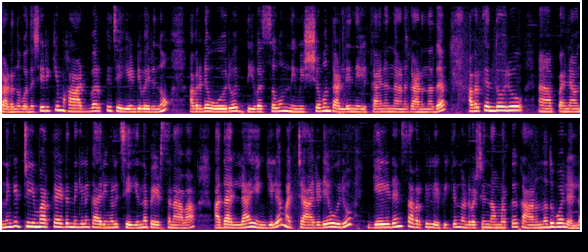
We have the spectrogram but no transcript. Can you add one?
കടന്നു പോകുന്നത്. ശരിക്കും ഹാർഡ് വർക്ക് ചെയ്യേണ്ടി വരുന്നു. അവരുടെ ഓരോ ദിവസവും നിമിഷവും തള്ളി നിൽക്കാനെന്നാണ് കാണുന്നത്. അവർക്ക് എന്തോ ഒരു പിന്നെ ഒന്നെങ്കിൽ ടീം വർക്കായിട്ട് എന്തെങ്കിലും കാര്യങ്ങൾ ചെയ്യുന്ന പേഴ്സൺ ആവാം. അതല്ല എങ്കിൽ മറ്റാരുടെ ഒരു ഗൈഡൻസ് അവർക്ക് ലഭിക്കുന്നുണ്ട്. പക്ഷെ നമ്മൾക്ക് കാണുന്നത് പോലെയല്ല.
